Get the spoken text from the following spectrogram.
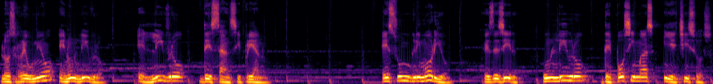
Los reunió en un libro, el libro de San Cipriano. Es un grimorio, es decir, un libro de pócimas y hechizos,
